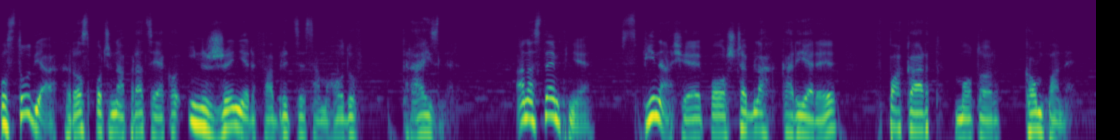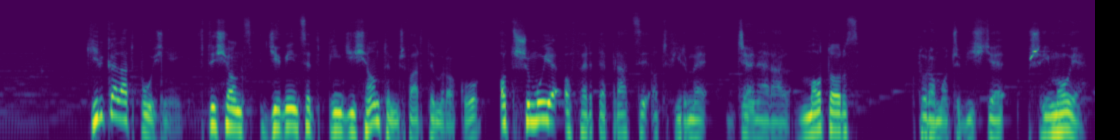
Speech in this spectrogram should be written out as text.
Po studiach rozpoczyna pracę jako inżynier w fabryce samochodów Chrysler, a następnie wspina się po szczeblach kariery w Packard Motor Company. Kilka lat później, w 1954 roku, otrzymuje ofertę pracy od firmy General Motors, którą oczywiście przyjmuje.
